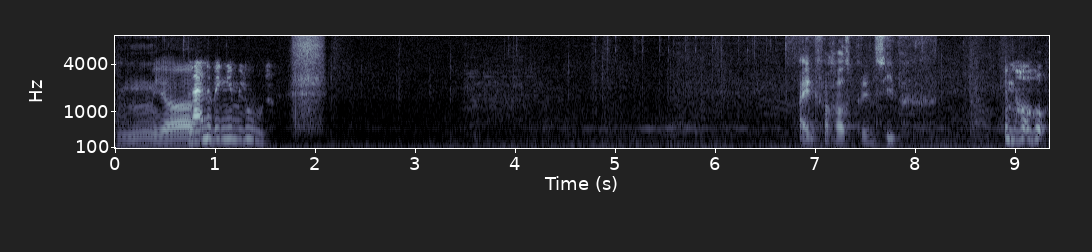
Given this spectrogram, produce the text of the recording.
Hm, ja. Alleine wegen dem Loot. Einfach aus Prinzip. Genau.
